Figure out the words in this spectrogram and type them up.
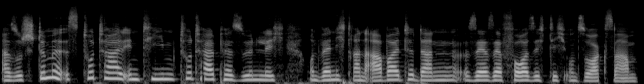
Also Stimme ist total intim, total persönlich und wenn ich dran arbeite, dann sehr, sehr vorsichtig und sorgsam.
